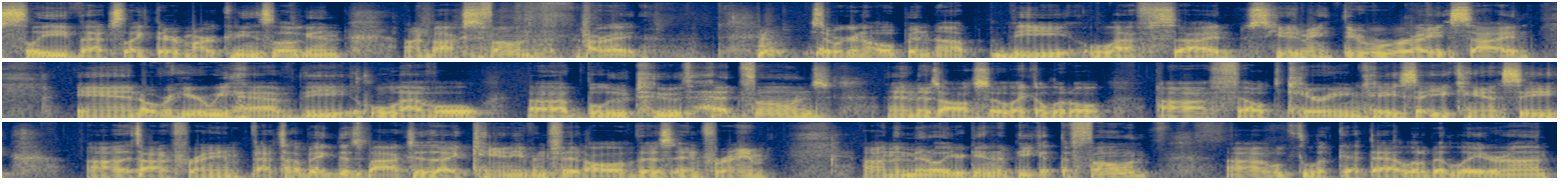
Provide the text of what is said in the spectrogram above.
sleeve. That's like their marketing slogan. Unbox phone. All right. So we're gonna open up the left side, excuse me, the right side. And over here we have the level uh, Bluetooth headphones. And there's also like a little uh, felt carrying case that you can't see uh, that's out of frame. That's how big this box is. I can't even fit all of this in frame. On the middle, you're getting a peek at the phone. Uh, we'll look at that a little bit later on.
